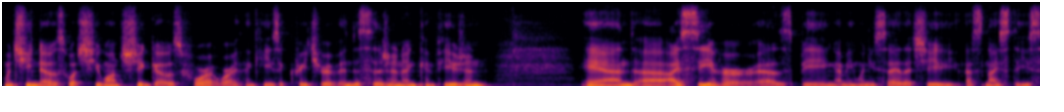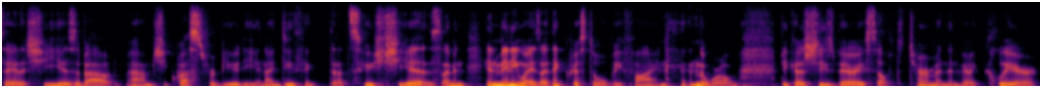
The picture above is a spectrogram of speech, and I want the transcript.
when she knows what she wants, she goes for it, where I think he's a creature of indecision and confusion. And uh, I see her as being, I mean, when you say that she, that's nice that you say that she is about, um, she quests for beauty. And I do think that's who she is. I mean, in many ways, I think Crystal will be fine in the world because she's very self determined and very clear.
